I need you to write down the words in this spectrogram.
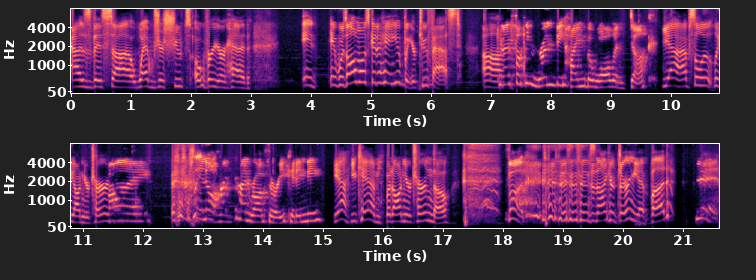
as this uh, web just shoots over your head. It it was almost gonna hit you, but you're too fast. Uh, Can I fucking run behind the wall and duck? yeah, absolutely on your turn. Bye. Actually, no, I'm behind Rogthor. Are you kidding me? Yeah, you can, but on your turn though. Fuck. it's not your turn yet, bud. Shit.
